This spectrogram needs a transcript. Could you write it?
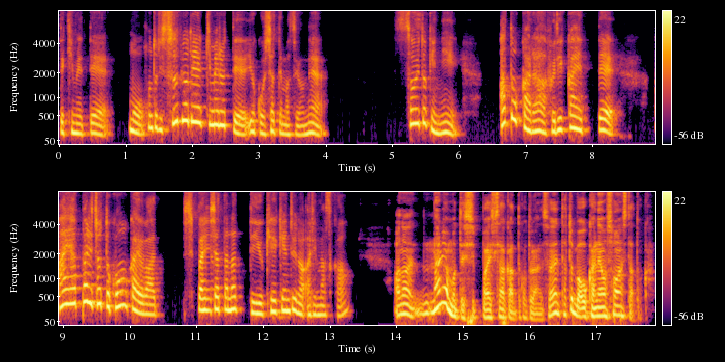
て決めてもう本当に数秒で決めるってよくおっしゃってますよね。そういう時に後から振り返ってあやっぱりちょっと今回は失敗しちゃったなっていう経験というのはありますか？あの、何をもって失敗したかってことなんですよね。例えばお金を損したとか、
